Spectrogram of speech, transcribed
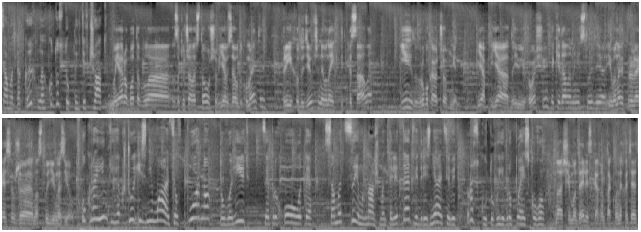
саме таких легкодоступних дівчат. Моя робота була заключалась в тому, що я взяв документи, приїхав до дівчини, вона їх підписала. І, грубо кажучи, обмін. Я, я даю їй гроші, які дала мені студія, і вона відправляється вже на студію на зйомки. Українки, якщо і знімаються в порно, то воліють це приховувати. Саме цим наш менталітет відрізняється від розкутого європейського. Наші моделі, скажімо так, вони хочуть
